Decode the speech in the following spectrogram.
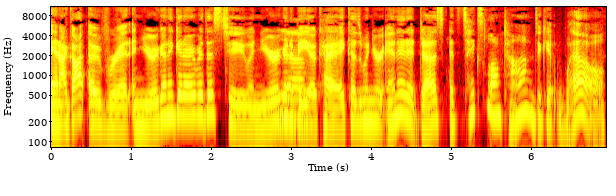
and I got over it and you're going to get over this too and you're going to be okay. Cause when you're in it, it does, it takes a long time to get well.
